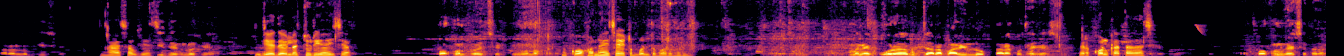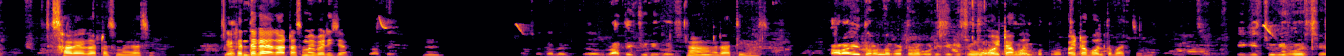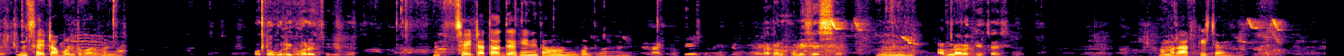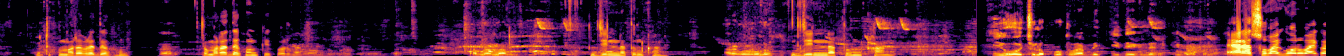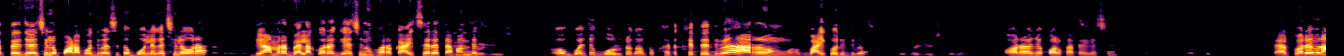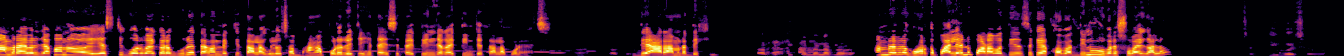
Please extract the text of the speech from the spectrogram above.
তারা লোক গিয়েছে? হ্যাঁ সব কি দেখল যে? যে দেখল চুরি হয়েছে। কখন হয়েছে কি মনে হয়? কখন হয়েছে এটা বলতে পারব না। মানে ওরা যারা বাড়ির লোক তারা কোথায় গেছে? এরা কলকাতা গেছে। কখন গেছে তারা? সাড়ে এগারোটার সময় গেছে। এখান থেকে এগারোটার সময় বেরিয়েছে। রাতে? হুম। আচ্ছা তাহলে রাতেই চুরি হয়েছে? হ্যাঁ রাতি হয়েছে। কারা এই ধরনের ঘটনা ঘটেছে? কিছু ওইটা বল করতে পারছেন? ওইটা বলতে পারছি না। কি কি চুরি হয়েছে? সেটা বলতে পারব না। কতগুলি ঘরে চুরি হয়েছে? সেটা তো দেখিনি তখন বলতে পারব না। এখন পুলিশ এসছে। হুম, আপনারা কি চাইছেন? আমরা আর কি চাই এটা তোমরা এবারে দেখুন হ্যাঁ তোমরা দেখুন কি করবে আপনার নাম জিন্নাতুন খান আরেকবার বলুন জিন্নাতুন খান কি হয়েছিল প্রথমে আপনি কি দেখলেন কি ঘটনা এরা সবাই গরু বাই করতে গিয়েছিল পাড়া প্রতিবেশী তো বলে গেছিল ওরা দিয়ে আমরা বেলা করে গিয়েছিলাম ঘরে কাজ সেরে তখন দেখ ও বলছে গরুটাকে একটু খেতে খেতে দিবে আর বাই করে দিবে ওরা? ওরা ওই যে কলকাতায় গেছে তারপরে এবার আমরা এবার যখন এসছি গরু বাই করে ঘুরে তখন দেখছি তালাগুলো সব ভাঙা পড়ে রয়েছে হেতায় সেটাই তিন জায়গায় তিনটে তালা পড়ে আছে। হ্যাঁ, দিয়ে আর আমরা দেখিনি। তারপর কি করলেন আপনারা? আমরা এবার ঘরকে পালিয়ে পাড়া প্রতিবেশী খবর দিন এবারে সবাই গেল। আচ্ছা কি হয়েছে ওর?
